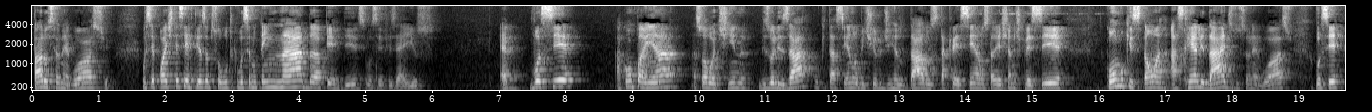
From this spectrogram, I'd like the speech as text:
para o seu negócio. Você pode ter certeza absoluta que você não tem nada a perder se você fizer isso. É você acompanhar a sua rotina, visualizar o que está sendo obtido de resultado, se está crescendo, se está deixando de crescer, como que estão as realidades do seu negócio, você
